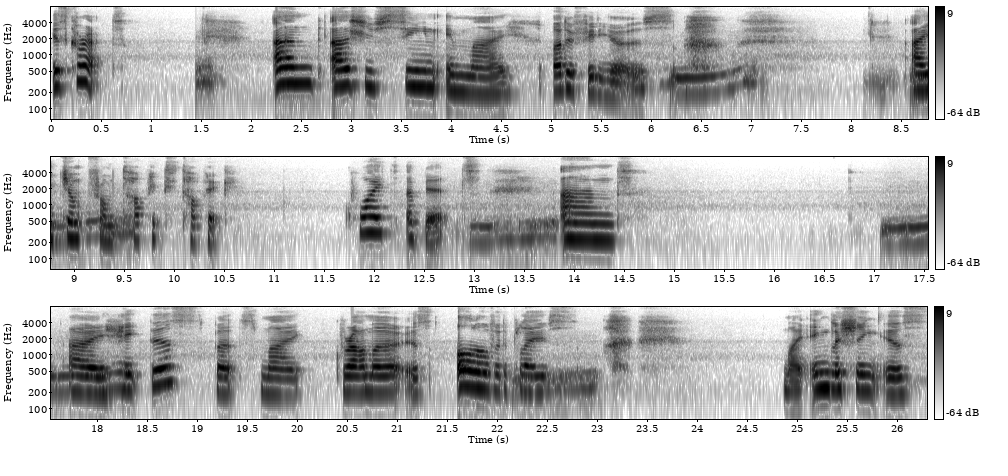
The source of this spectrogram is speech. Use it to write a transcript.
is correct. And as you've seen in my other videos, I jump from topic to topic quite a bit. And I hate this but my grammar is all over the place. My Englishing is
